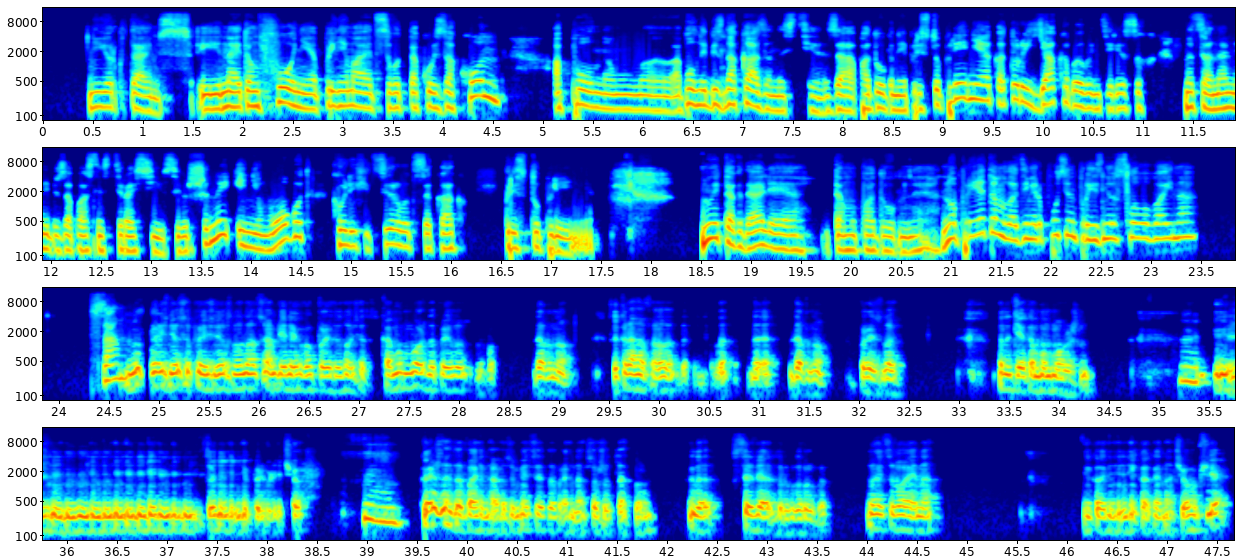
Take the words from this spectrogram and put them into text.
Нью-Йорк Таймс. И на этом фоне принимается вот такой закон, о, полном, э, о полной безнаказанности за подобные преступления, которые якобы в интересах национальной безопасности России совершены и не могут квалифицироваться как преступления. Ну и так далее и тому подобное. Но при этом Владимир Путин произнес слово «война» сам. Ну, произнес и произнес, но на самом деле его произносят. Кому можно произносить давно. С экранов давно произносят. Это те, кому можно никто не, не привлечет. Конечно, это война, разумеется, это война. Что же такое? Когда стреляют друг друга. Называется война. Никак, никак иначе. Вообще,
